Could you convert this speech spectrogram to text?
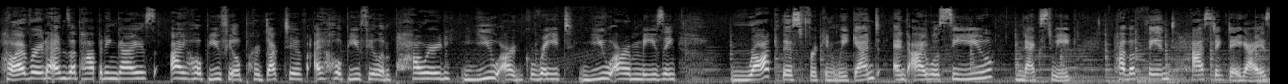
However, it ends up happening, guys, I hope you feel productive. I hope you feel empowered. You are great. You are amazing. Rock this freaking weekend, and I will see you next week. Have a fantastic day, guys.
